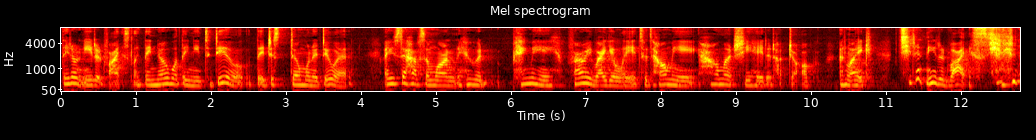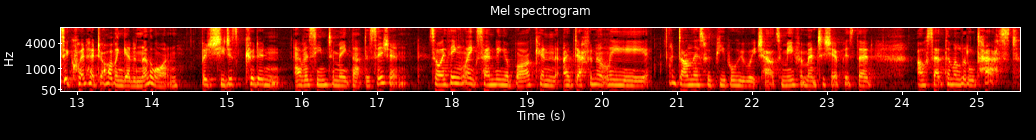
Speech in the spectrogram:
they don't need advice. Like they know what they need to do, they just don't want to do it. I used to have someone who would ping me very regularly to tell me how much she hated her job. And like, she didn't need advice. She needed to quit her job and get another one. But she just couldn't ever seem to make that decision. So I think like sending a book, and I've definitely done this with people who reach out to me for mentorship, is that I'll set them a little test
